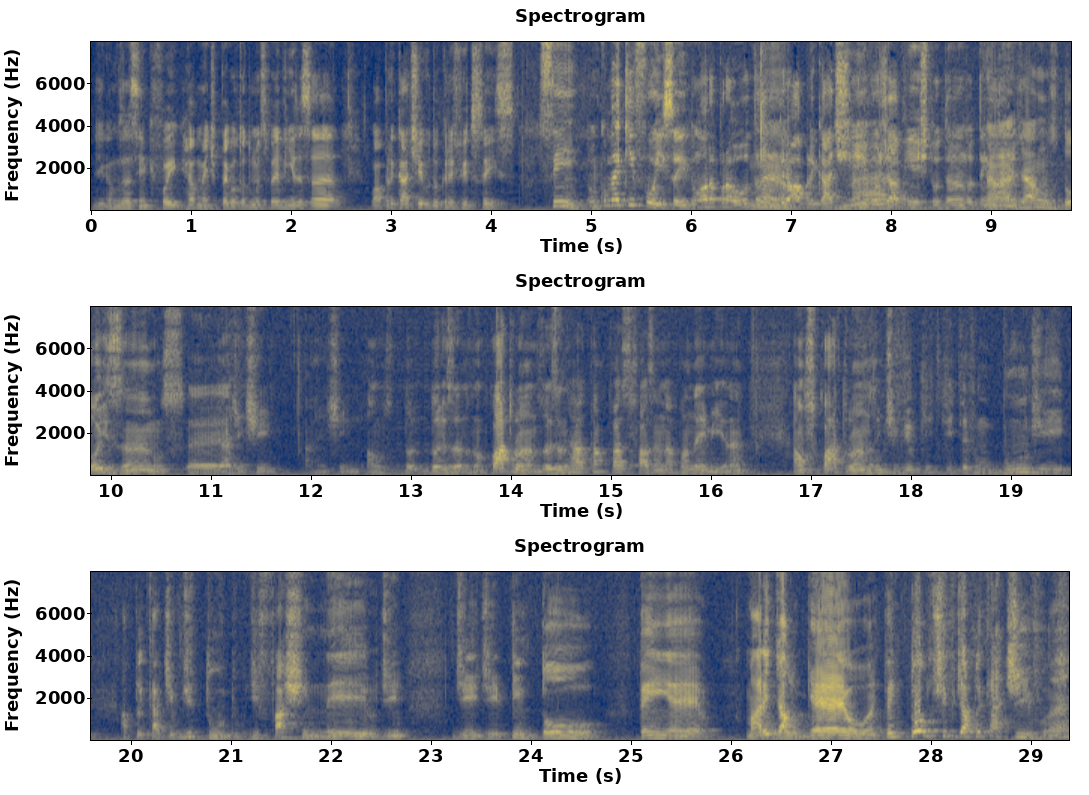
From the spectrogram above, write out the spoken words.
digamos assim, que foi realmente pegou todo mundo desprevenido, essa, o aplicativo do Crefito 6. Sim. Então, como é que foi isso aí? De uma hora para outra, não, criar um aplicativo, não, já vinha estudando? Tem não, já há uns dois anos, é, a gente, a gente, há uns dois, dois, anos não, quatro anos, dois anos já está quase fazendo a pandemia, né? Há uns quatro anos a gente viu que, que teve um boom de aplicativo de tudo, de faxineiro, de de, de pintor, tem é, marido de aluguel, tem todo tipo de aplicativo, né?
